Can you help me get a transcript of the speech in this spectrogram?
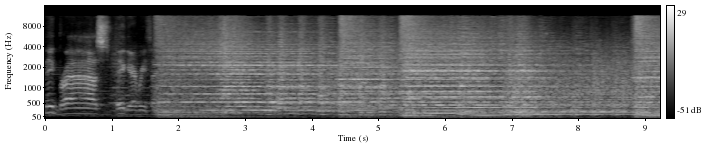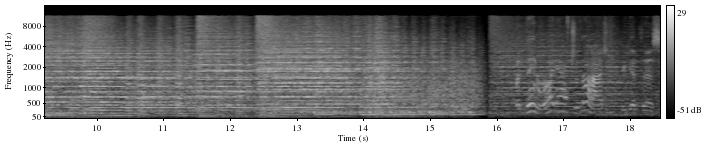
big brass, big everything. But then right after that, we get this.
